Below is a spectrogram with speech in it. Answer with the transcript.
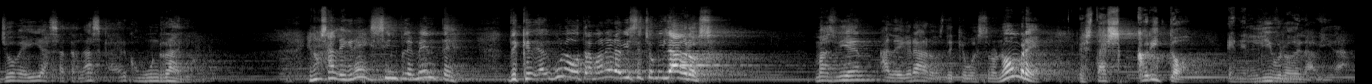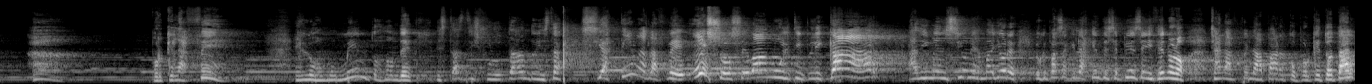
Yo veía a Satanás caer como un rayo. Y no os alegréis simplemente de que de alguna u otra manera habéis hecho milagros. Más bien alegraros de que vuestro nombre está escrito en el libro de la vida. Porque la fe, en los momentos donde estás disfrutando y estás, si activas la fe, eso se va a multiplicar a dimensiones mayores. Lo que pasa es que la gente se piensa y dice, no, no, ya la fe la aparco, porque total,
